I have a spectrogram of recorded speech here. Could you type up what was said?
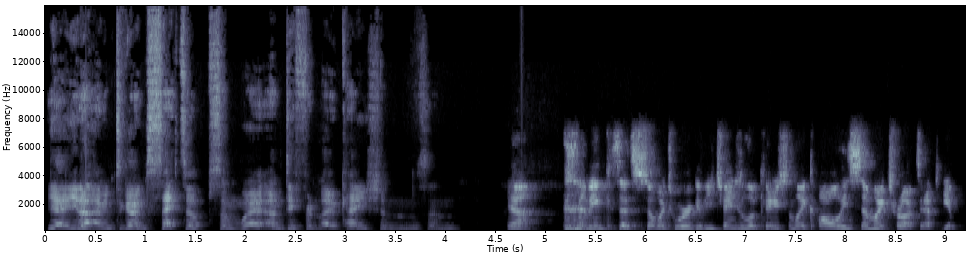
Yeah, you're not having to go and set up somewhere on different locations and. Yeah. I mean, because that's so much work. If you change a location, like all these semi trucks have to get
